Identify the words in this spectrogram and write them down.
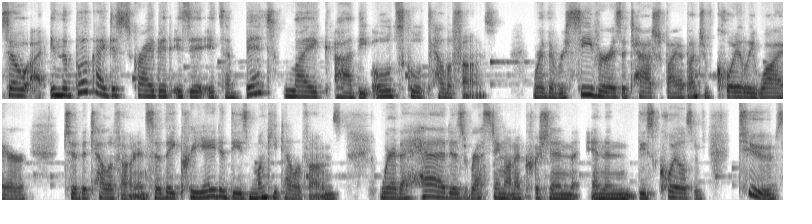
So uh, in the book, I describe it as it, it's a bit like uh, the old school telephones, where the receiver is attached by a bunch of coily wire to the telephone. And so they created these monkey telephones where the head is resting on a cushion, and then these coils of tubes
